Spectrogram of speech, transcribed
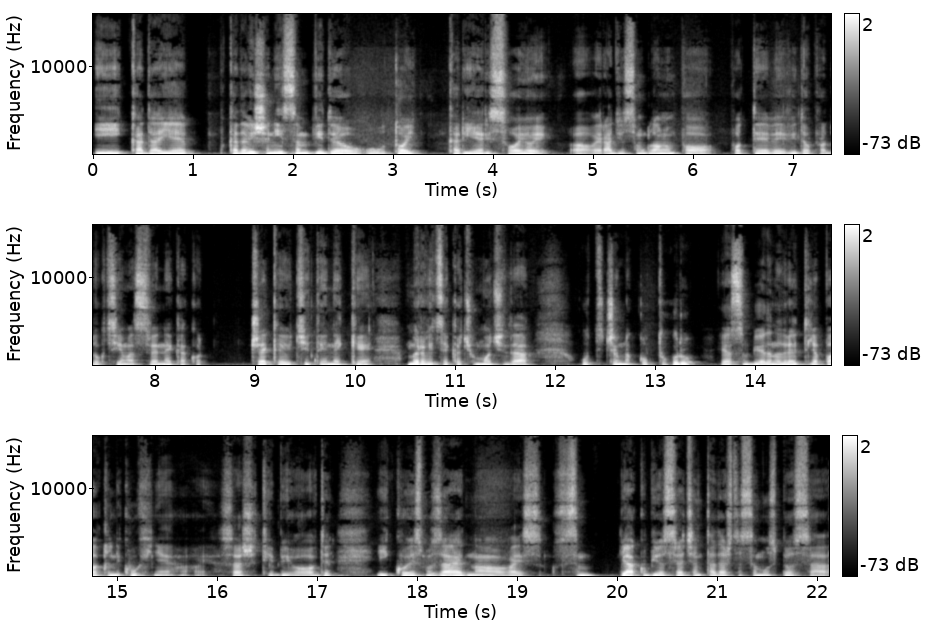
i kada je kada više nisam video u toj karijeri svojoj, ovaj, radio sam uglavnom po, po TV i video produkcijama, sve nekako čekajući te neke mrvice kad ću moći da utičem na kulturu. Ja sam bio jedan od reditelja paklene kuhinje, ovaj, Saša ti je bio ovde i koje smo zajedno, ovaj, sam jako bio srećan tada što sam uspeo sa,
